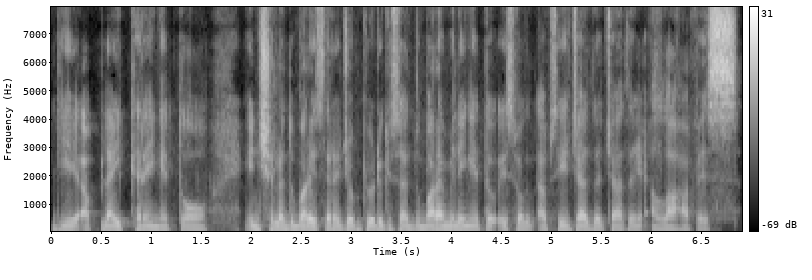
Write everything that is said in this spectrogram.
لیے اپلائی کریں گے تو انشاءاللہ دوبارہ اس طرح جاب کی ویڈیو کے ساتھ دوبارہ ملیں گے تو اس وقت آپ سے اجازت چاہتے ہیں۔ اللہ حافظ۔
